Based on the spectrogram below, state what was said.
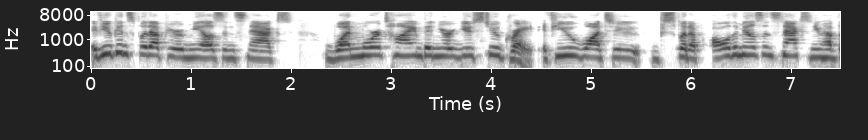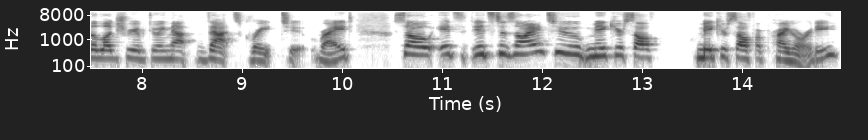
If you can split up your meals and snacks one more time than you're used to, great. If you want to split up all the meals and snacks and you have the luxury of doing that, that's great too, right? So it's it's designed to make yourself make yourself a priority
